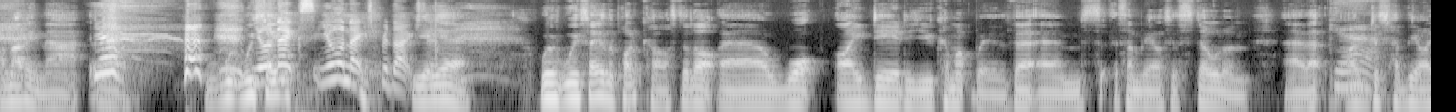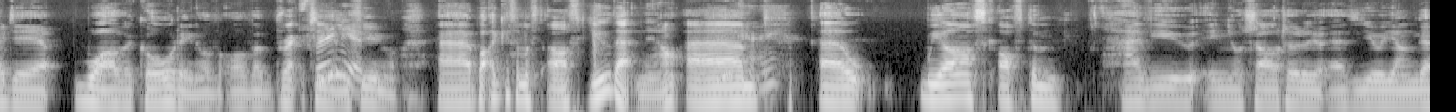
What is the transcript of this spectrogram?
I'm having that. Yeah. we, we Your next, your next production. Yeah, yeah. We, we say on the podcast a lot, uh, what idea did you come up with that um, somebody else has stolen? Uh, that Yeah. I just had the idea while recording of, of a Brechtian Brilliant. funeral. Uh, but I guess I must ask you that now. Um, Okay. uh, we ask often, have you, in your childhood, or as you were younger,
